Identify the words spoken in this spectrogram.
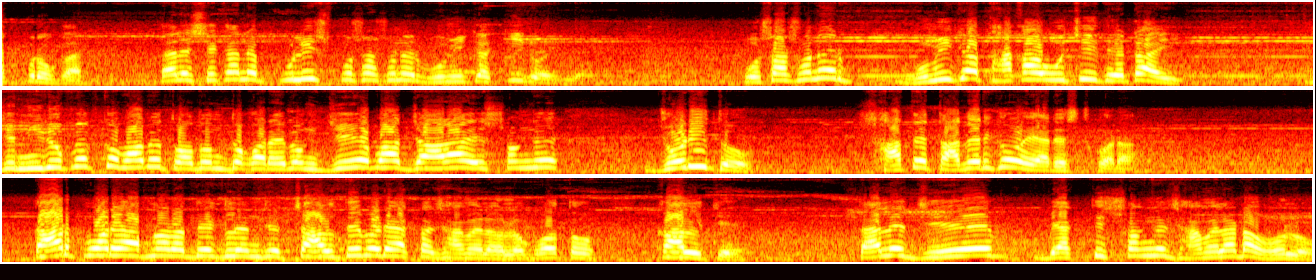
এক প্রকার। তাহলে সেখানে পুলিশ প্রশাসনের ভূমিকা কি রইল? প্রশাসনের ভূমিকা থাকা উচিত এটাই যে নিরপেক্ষভাবে তদন্ত করা এবং যে বা যারা এর সঙ্গে জড়িত সাথে তাদেরকেও অ্যারেস্ট করা। তারপরে আপনারা দেখলেন যে চালতে বেড়ে একটা ঝামেলা হলো গত কালকে। তাহলে যে ব্যক্তির সঙ্গে ঝামেলাটা হলো,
